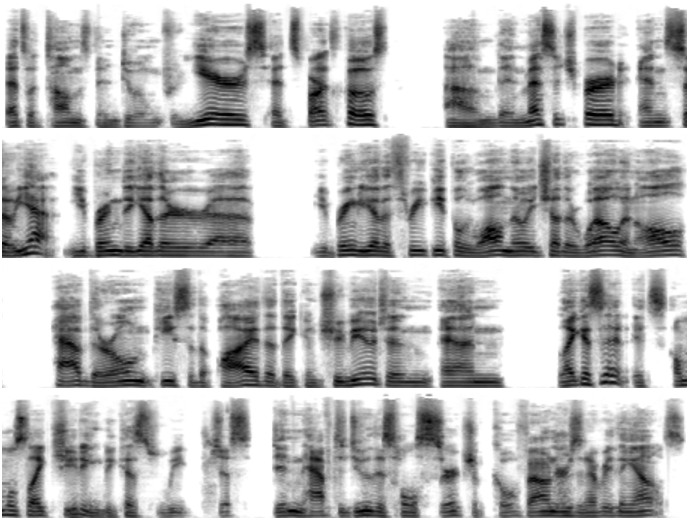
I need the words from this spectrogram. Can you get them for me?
That's what Tom's been doing for years at SparkPost um, then MessageBird. And so, yeah, you bring together, uh, you bring together three people who all know each other well and all have their own piece of the pie that they contribute. And, and like I said, it's almost like cheating because we just didn't have to do this whole search of co-founders and everything else.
